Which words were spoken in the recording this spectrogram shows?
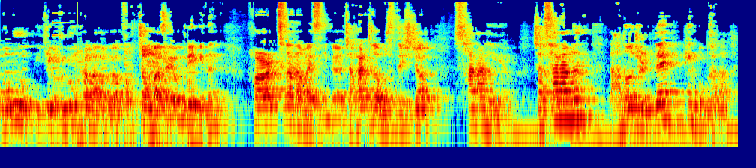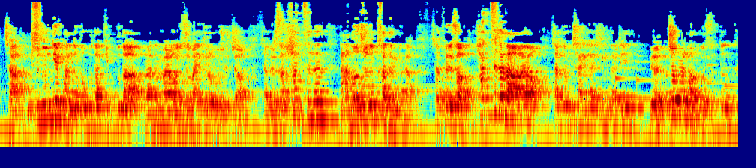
너무 이렇게 불공평하다고요? 걱정 마세요. 우리에게는 하트가 남아 있으니까요. 자, 하트가 무슨 뜻이죠? 사랑이에요. 자, 사랑은 나눠줄 때 행복하다. 자, 주는 게 받는 것보다 기쁘다. 라는 말 어디서 많이 들어보셨죠? 자, 그래서 하트는 나눠주는 카드입니다. 자, 그래서 하트가 나와요. 자, 그럼 자기가 지금까지 몇 점을 갖고 있었던 그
